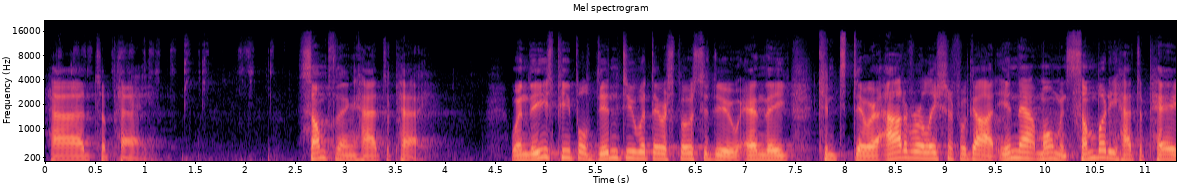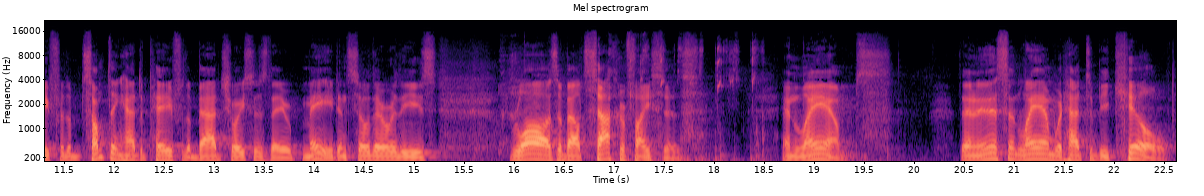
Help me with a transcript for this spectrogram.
had to pay. Something had to pay. When these people didn't do what they were supposed to do and they, they were out of a relationship with God, in that moment, somebody had to pay for the, something had to pay for the bad choices they made. And so there were these laws about sacrifices and lambs, that an innocent lamb would have to be killed.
